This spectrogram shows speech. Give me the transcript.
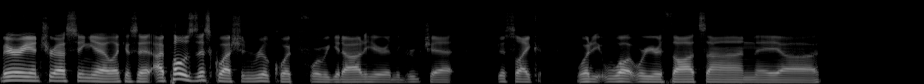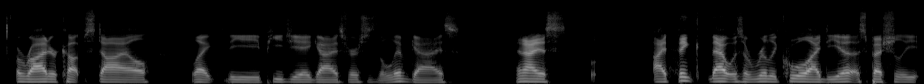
Very interesting. Yeah, like I said, I posed this question real quick before we get out of here in the group chat. Just like, what you- what were your thoughts on a uh, a Ryder Cup style, like the PGA guys versus the LIV guys? And I just, I think that was a really cool idea, especially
